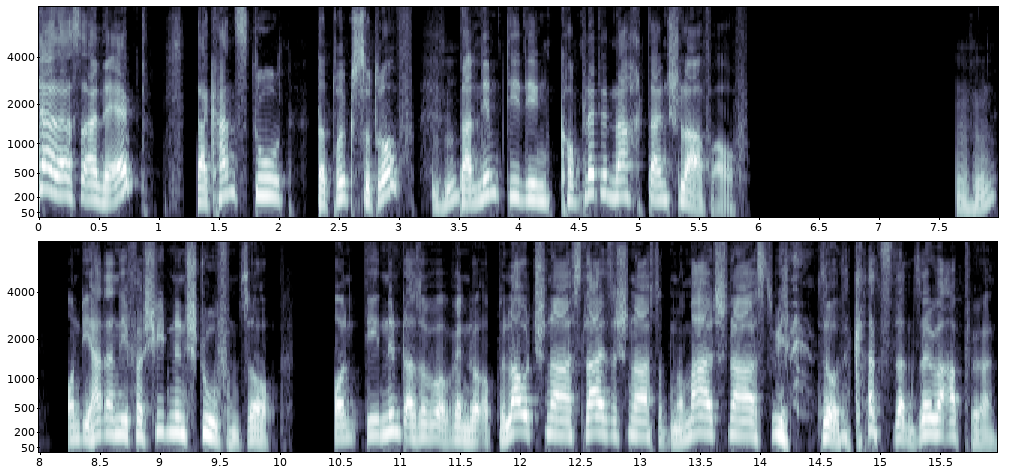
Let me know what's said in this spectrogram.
Ja, das ist eine App. Da kannst du, da drückst du drauf, Mhm. dann nimmt die die komplette Nacht deinen Schlaf auf. Mhm. Und die hat dann die verschiedenen Stufen. So. Und die nimmt also, wenn du, ob du laut schnarchst, leise schnarchst, ob du normal schnarchst, wie, so, dann kannst du dann selber abhören.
